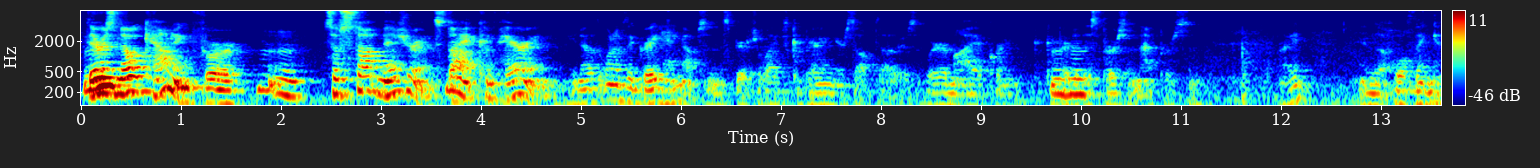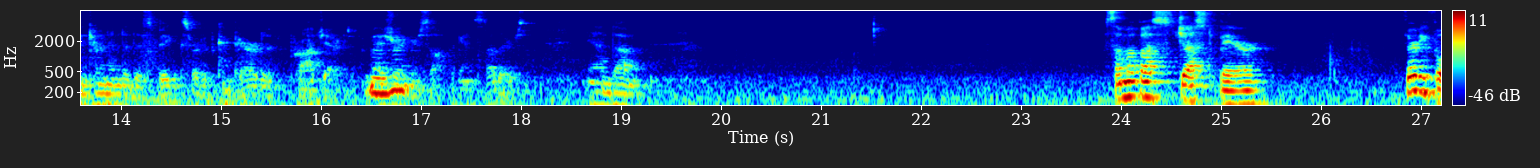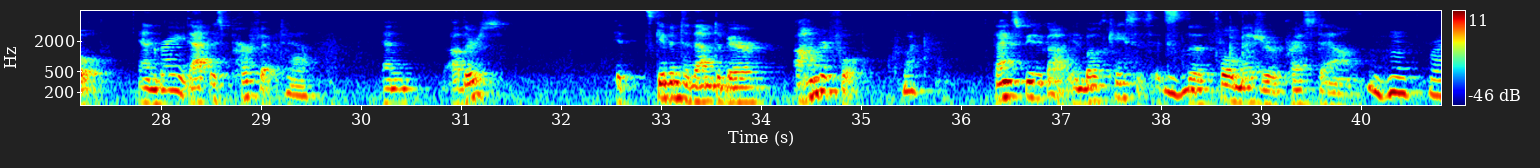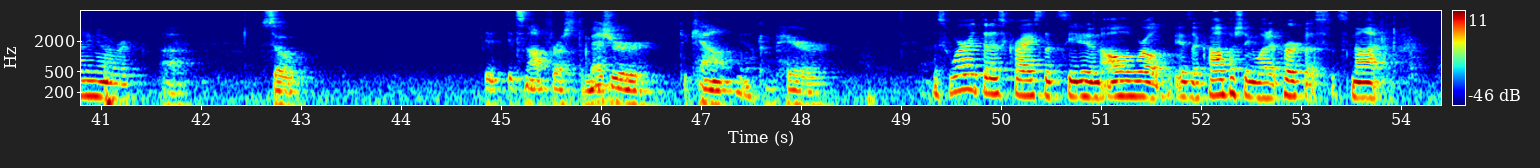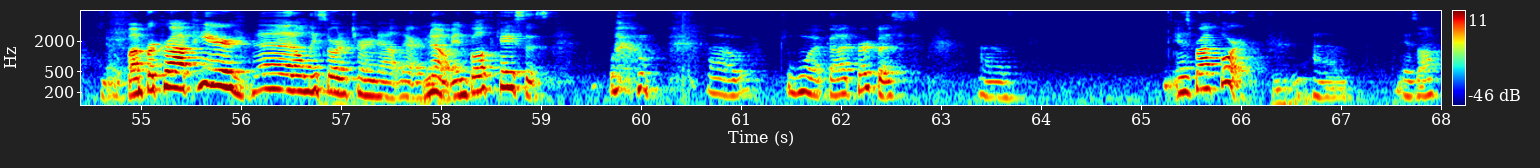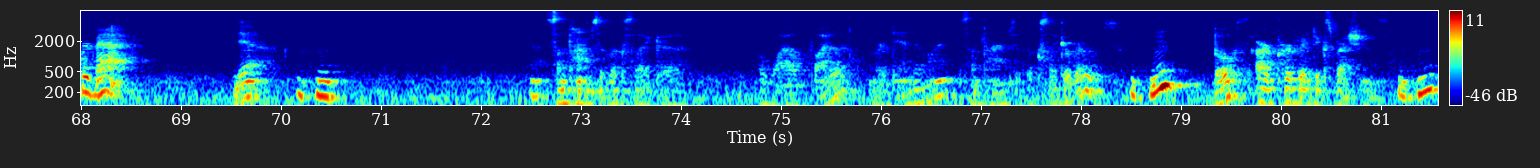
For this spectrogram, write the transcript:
There is no accounting for. Mm-mm. So stop measuring. Stop Right. comparing. You know, one of the great hang-ups in the spiritual life is comparing yourself to others. Where am I according compared Mhm. to this person, that person, right? And the whole thing can turn into this big sort of comparative project of Mhm. measuring yourself against others. And um, some of us just bear thirtyfold, and Great. that is perfect Yeah. and others, it's given to them to bear a hundredfold. Yeah. Thanks be to God in both cases. It's Mhm. the full measure pressed down. Mm-hmm. Running over. Uh, so it, it's not for us to measure, to count, Yeah. compare. This word that is Christ that's seated in all the world is accomplishing what it purposed. It's not, you know, bumper crop here. eh, it only sort of turned out there. No, in both cases, uh, what God purposed um, is brought forth, Mm-hmm. um, is offered back. Yeah. Mm-hmm. yeah. Sometimes it looks like a, a wild violet or a dandelion. Sometimes it looks like a rose. Mm-hmm. Both are perfect expressions. Mm-hmm.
